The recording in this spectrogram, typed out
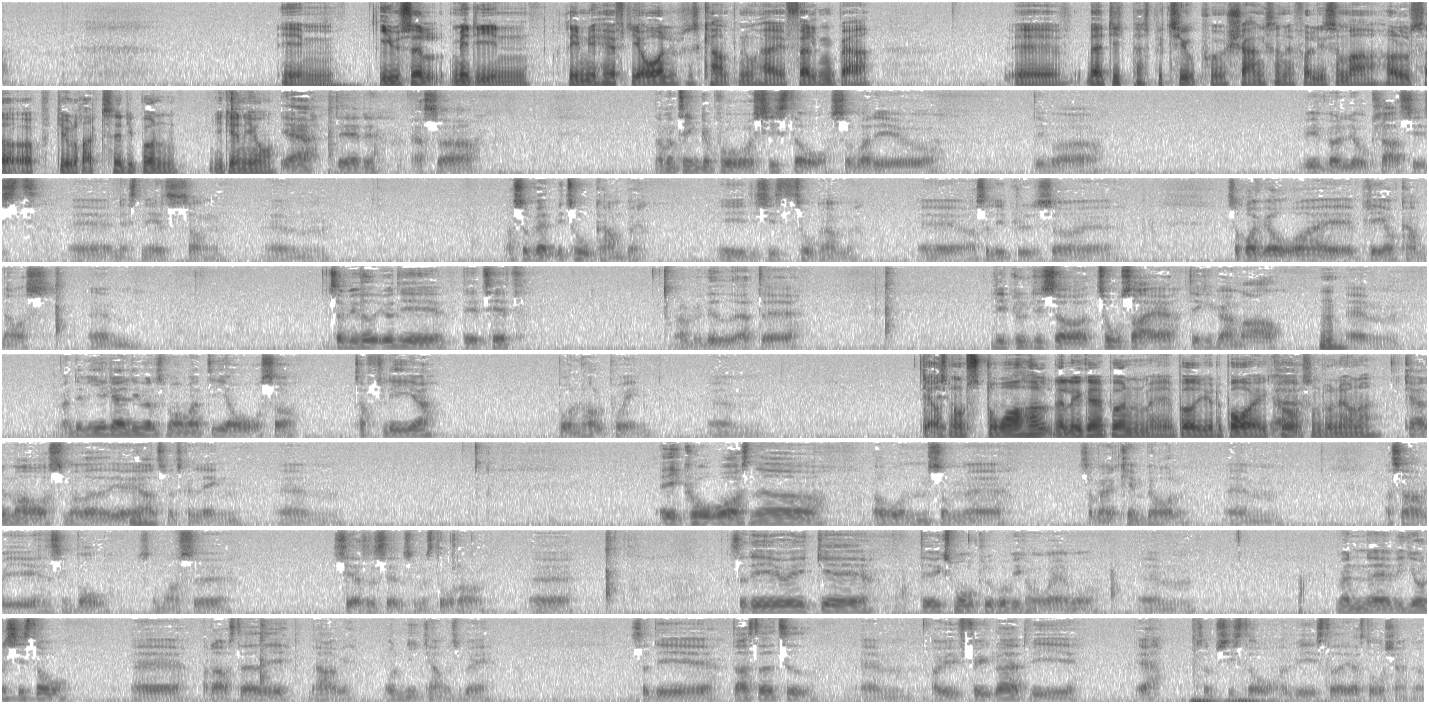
Øhm, I er jo selv midt i en rimelig hæftig overlevelseskamp nu her i Falkenberg. Øh, hvad er dit perspektiv på chancerne for ligesom at holde sig op? Det er jo ret tæt i bunden igen i år. Ja, det er det. Altså, når man tænker på sidste år, så var det jo, det var, vi var jo klar sidst, øh, næsten hele sæsonen. Um, og så vandt vi to kampe i de sidste to kampe. Øh, og så lige pludselig så, øh, så røg vi over øh, playoff-kampene også. Um, så vi ved jo, det, det er tæt. Og vi ved, at øh, lige pludselig så to sejre, det kan gøre meget. Mm. Øhm, men det virker alligevel som om, at de år så tager flere bundhold point. Øhm, det er også nogle store hold, der ligger i bunden med både Göteborg og AK, ja, som du nævner. Kalmar også, som har været i mm. Allsvenskan længe. Øhm, AK var også nede og, og runde, som, øh, som er et kæmpe hold. Øhm, og så har vi Helsingborg, som også øh, ser sig selv som et stort hold. Øh, så det er jo ikke, øh, det er jo ikke små klubber, vi konkurrerer mod. Øh, men øh, vi gjorde det sidste år, øh, og der er stadig, hvad har vi, 8-9 kampe tilbage. Så det, der er stadig tid, øh, og vi føler, at vi, ja, som sidste år, at vi stadig har store chancer.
